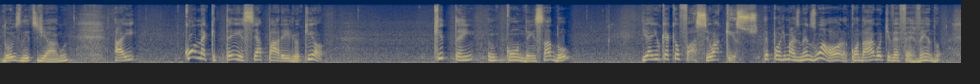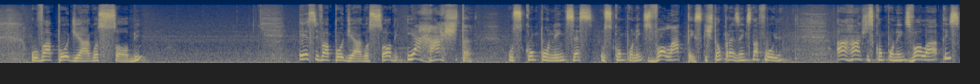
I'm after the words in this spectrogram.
2 litros de água, aí conectei esse aparelho aqui, ó, que tem um condensador. E aí o que é que eu faço? Eu aqueço. Depois de mais ou menos uma hora, quando a água estiver fervendo, o vapor de água sobe. Esse vapor de água sobe e arrasta os componentes, os componentes voláteis que estão presentes na folha. Arrasta os componentes voláteis,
